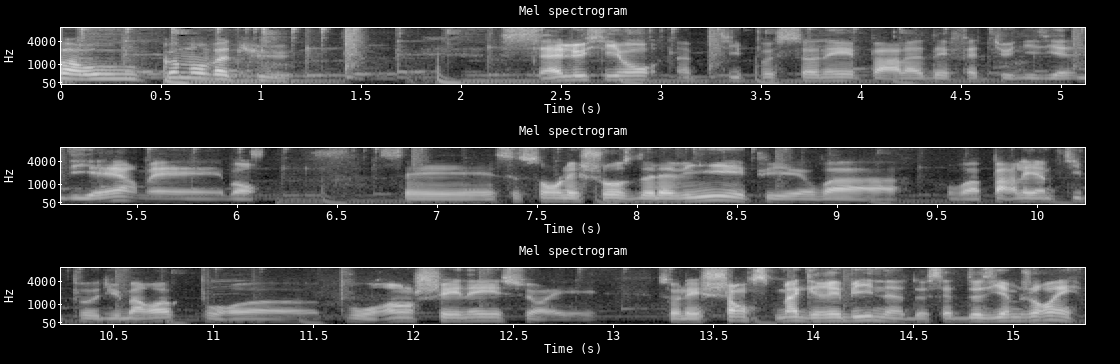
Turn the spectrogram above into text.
Farou, comment vas-tu? Salut Simon, un petit peu sonné par la défaite tunisienne d'hier, mais bon, c'est, ce sont les choses de la vie. Et puis on va, on va parler un petit peu du Maroc pour, euh, pour enchaîner sur les, sur les chances maghrébines de cette deuxième journée.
